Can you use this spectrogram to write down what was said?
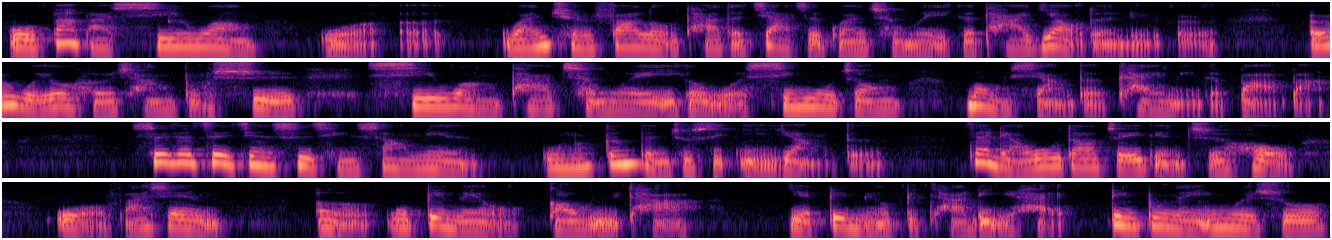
我爸爸希望我呃完全 follow 他的价值观，成为一个他要的女儿，而我又何尝不是希望他成为一个我心目中梦想的开明的爸爸？所以在这件事情上面，我们根本就是一样的。在了悟到这一点之后，我发现，呃，我并没有高于他。也并没有比他厉害，并不能因为说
